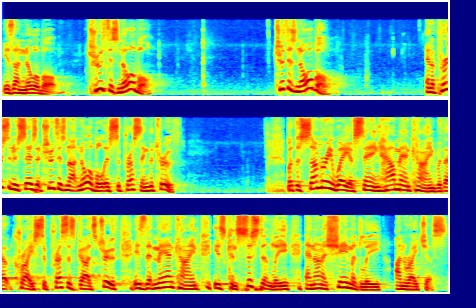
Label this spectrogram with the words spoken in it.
is unknowable. Truth is knowable. Truth is knowable. And a person who says that truth is not knowable is suppressing the truth. But the summary way of saying how mankind without Christ suppresses God's truth is that mankind is consistently and unashamedly unrighteous.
